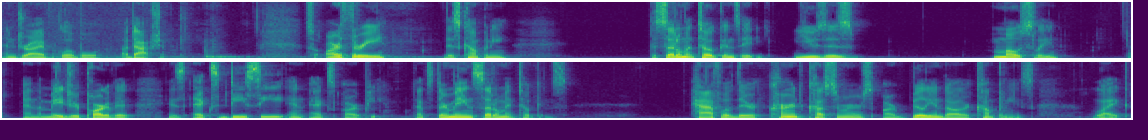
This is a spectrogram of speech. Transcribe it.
and drive global adoption. So R3, this company, the settlement tokens it uses mostly, and the major part of it is XDC and XRP. That's their main settlement tokens. Half of their current customers are billion dollar companies like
